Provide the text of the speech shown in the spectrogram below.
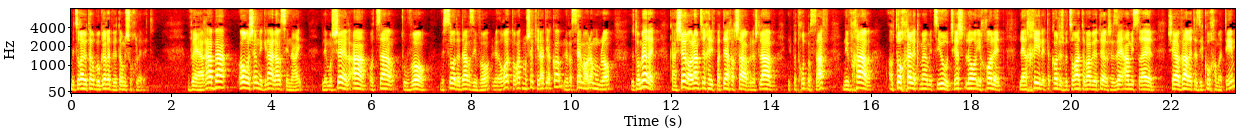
בצורה יותר בוגרת ויותר משוכללת. וההערה הבאה, אור השם נגלה על הר סיני, למשה הראה אוצר טובו וסוד הדר זיוו, לאורות תורת משה קהילת יעקב, לבשם העולם ומלואו. זאת אומרת, כאשר העולם צריך להתפתח עכשיו לשלב התפתחות נוסף, נבחר אותו חלק מהמציאות שיש לו יכולת להכיל את הקודש בצורה הטובה ביותר, שזה עם ישראל שעבר את הזיכוך המתאים,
